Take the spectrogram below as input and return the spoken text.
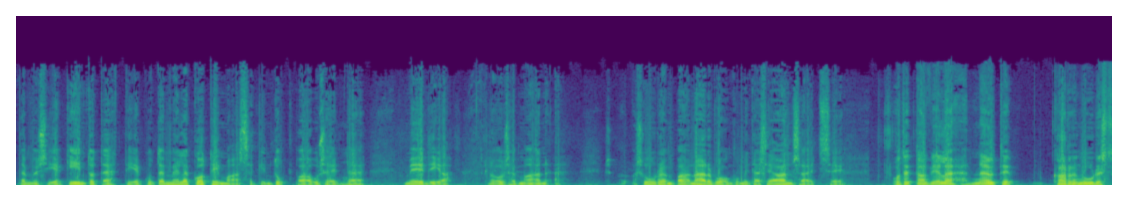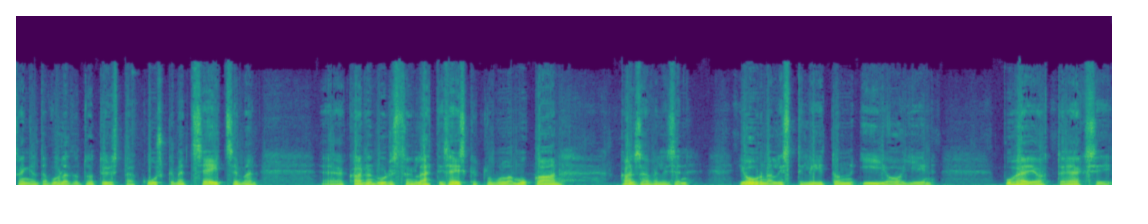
tämmöisiä kiintotähtiä, kuten meillä kotimaassakin tuppaa usein mm. tämä media nousemaan suurempaan arvoon kuin mitä se ansaitsee. Otetaan vielä näyte Karren Uudesträngiltä vuodelta 1967. Karren Uudesträng lähti 70-luvulla mukaan kansainvälisen journalistiliiton IOJin puheenjohtajaksi.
